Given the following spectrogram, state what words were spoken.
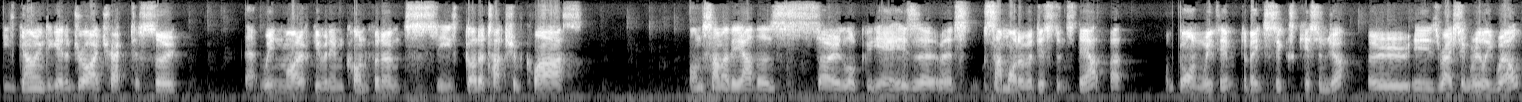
he's going to get a dry track to suit. That win might have given him confidence. He's got a touch of class on some of the others. So look, yeah, it's, a, it's somewhat of a distance doubt, but I've gone with him to beat Six Kissinger, who is racing really well.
